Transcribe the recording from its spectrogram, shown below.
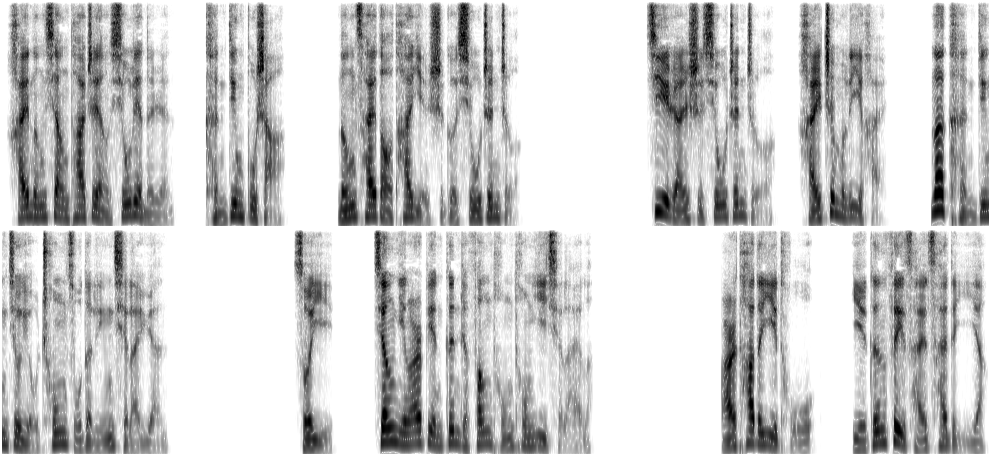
还能像他这样修炼的人，肯定不傻，能猜到他也是个修真者。既然是修真者，还这么厉害。”那肯定就有充足的灵气来源，所以江宁儿便跟着方彤彤一起来了。而他的意图也跟废材猜的一样，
